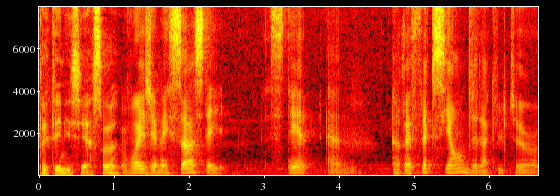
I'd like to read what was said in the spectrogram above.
tu as été initié à ça. Oui, j'aimais ça. C'était une, réflexion de la culture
